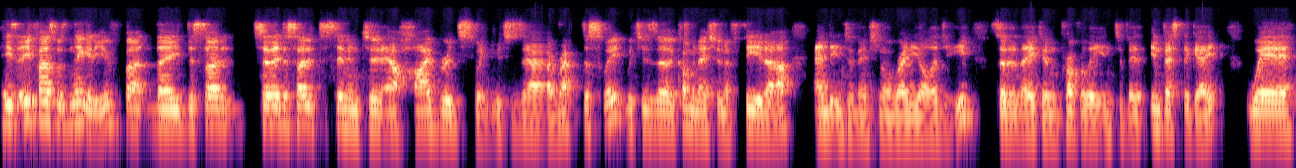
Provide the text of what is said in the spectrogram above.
his EFAST was negative, but they decided so they decided to send him to our hybrid suite, which is our Raptor suite, which is a combination of theatre and interventional radiology, so that they can properly interve- investigate where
